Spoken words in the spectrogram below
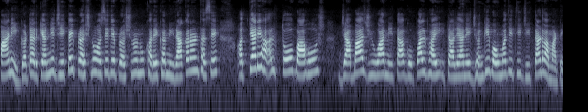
પાણી, ગટર કે અન્ય જે કંઈ પ્રશ્નો હશે તે પ્રશ્નોનું ખરેખર નિરાકરણ થશે. અત્યારે હાલ તો બાહોશ જાબાજ યુવા નેતા ગોપાલભાઈ ઇટાલિયાને જંગી બહુમતીથી જીતાડવા માટે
